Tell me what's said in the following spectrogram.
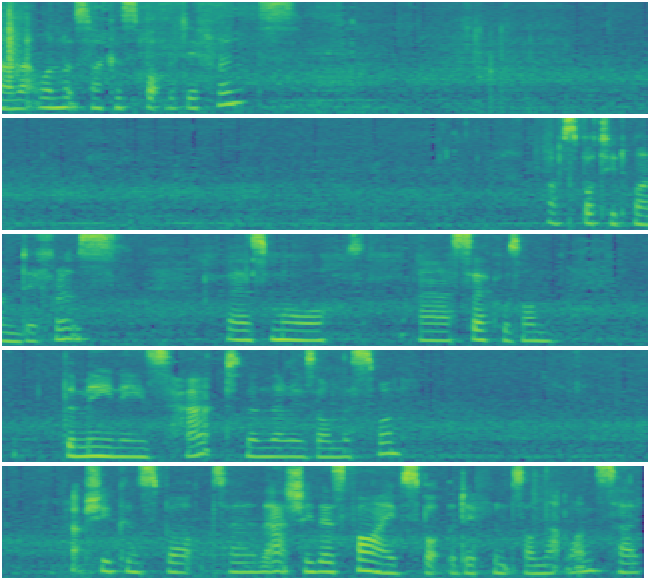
Oh, that one looks like a spot the difference. I've spotted one difference. There's more uh, circles on the Meanies hat than there is on this one. Perhaps you can spot, uh, actually there's five spot the difference on that one, so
